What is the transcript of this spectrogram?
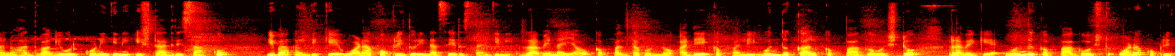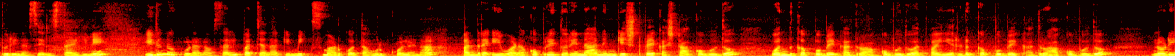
ನಾನು ಹದವಾಗಿ ಹುರ್ಕೊಂಡಿದ್ದೀನಿ, ಇಷ್ಟ ಆದರೆ ಸಾಕು. ಇವಾಗ ಇದಕ್ಕೆ ಒಣ ಕೊಬ್ಬರಿ ತುರಿನ ಸೇರಿಸ್ತಾ ಇದ್ದೀನಿ. ರವೆನ ಯಾವ ಕಪ್ಪಲ್ಲಿ ತಗೊಂಡೋ ಅದೇ ಕಪ್ಪಲ್ಲಿ ಒಂದು ಕಾಲು ಕಪ್ ಆಗುವಷ್ಟು ರವೆಗೆ ಒಂದು ಕಪ್ ಆಗುವಷ್ಟು ಒಣ ಕೊಬ್ಬರಿ ತುರಿನ ಸೇರಿಸ್ತಾ ಇದ್ದೀನಿ. ಇದನ್ನು ಕೂಡ ನಾವು ಸ್ವಲ್ಪ ಚೆನ್ನಾಗಿ ಮಿಕ್ಸ್ ಮಾಡ್ಕೊತಾ ಹುರ್ಕೊಳ್ಳೋಣ. ಅಂದರೆ ಈ ಒಣ ಕೊಬ್ಬರಿ ತುರಿನ ನಿಮ್ಗೆ ಎಷ್ಟು ಬೇಕು ಅಷ್ಟು ಹಾಕೋಬೋದು. ಒಂದು ಕಪ್ ಬೇಕಾದರೂ ಹಾಕೋಬೋದು ಅಥವಾ ಎರಡು ಕಪ್ ಬೇಕಾದರೂ ಹಾಕೋಬೋದು. ನೋಡಿ,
